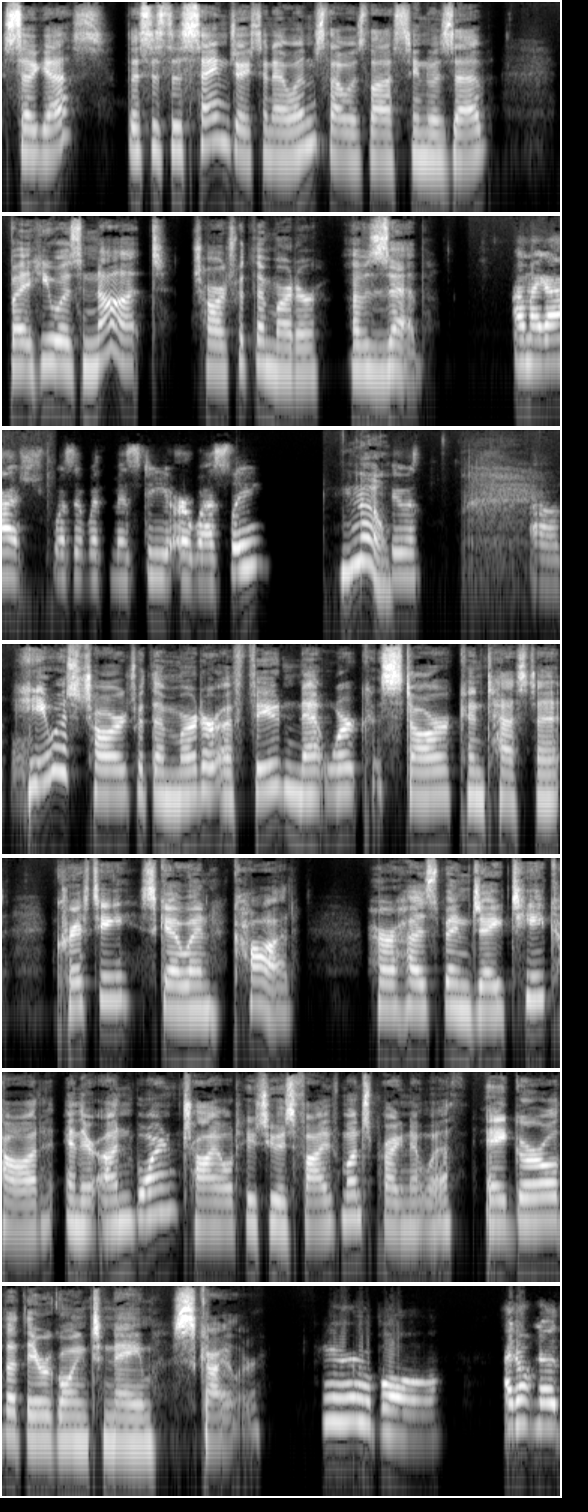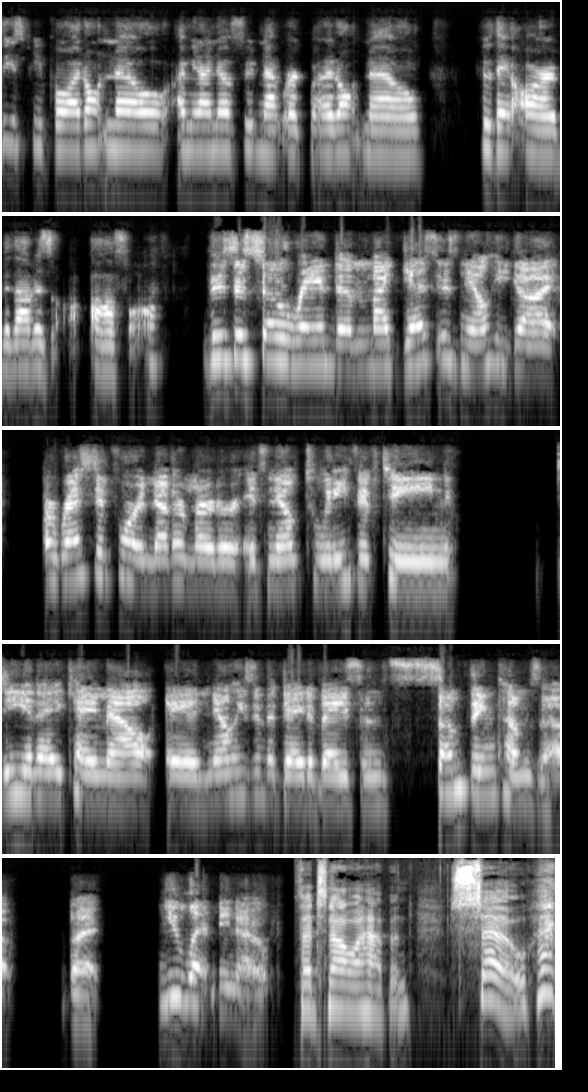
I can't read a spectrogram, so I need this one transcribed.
So, yes, this is the same Jason Owens that was last seen with Zebb, but he was not charged with the murder of Zebb. Oh my gosh, was it with Misty or Wesley? No. It was. Oh, okay. He was charged with the murder of Food Network star contestant Christy Scowen Codd, her husband JT Codd, and their unborn child, who she was five months pregnant with, a girl that they were going to name Skylar. Terrible. I don't know these people. I don't know. I mean, I know Food Network, but I don't know who they are. But that is awful. This is so random. My guess is now he got arrested for another murder. It's now 2015. DNA came out, and now he's in the database, and something comes up. But you let me know. That's not what happened. So, and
